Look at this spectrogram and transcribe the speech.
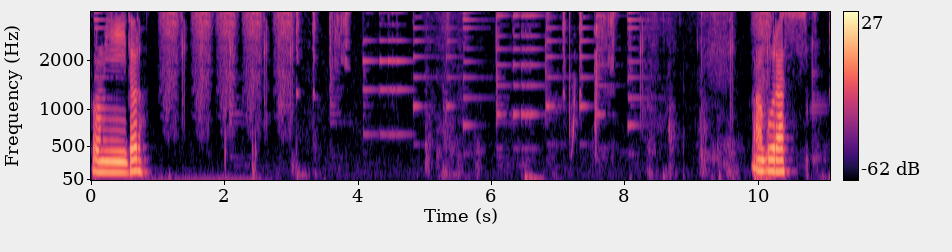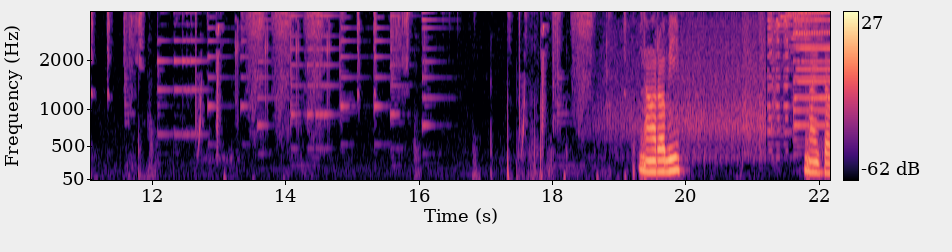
Pomidor. Ogóras. No, robi. No i co?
